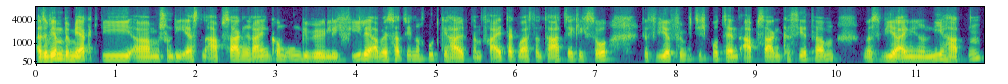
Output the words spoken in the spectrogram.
Also wir haben bemerkt, wie ähm, schon die ersten Absagen reinkommen, ungewöhnlich viele, aber es hat sich noch gut gehalten. Am Freitag war es dann tatsächlich so, dass wir 50 Prozent Absagen kassiert haben, was wir eigentlich noch nie hatten,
